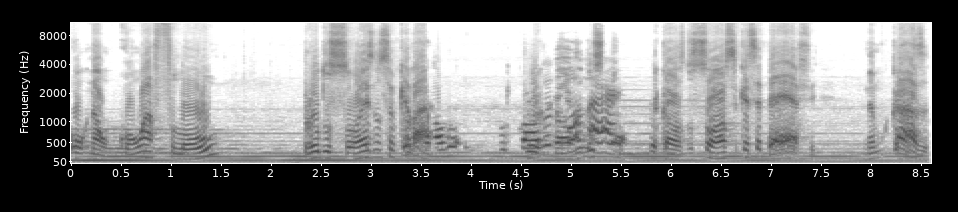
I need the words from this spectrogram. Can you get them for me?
com, não, com a Flow Produções, não sei o que lá. Por Por causa do causa, do, só- por causa do sócio que é CPF. Mesmo caso,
